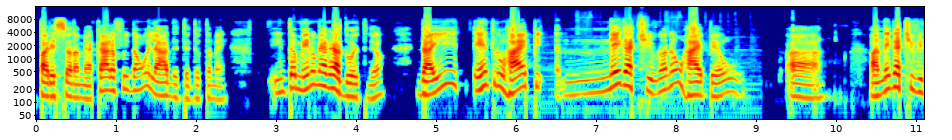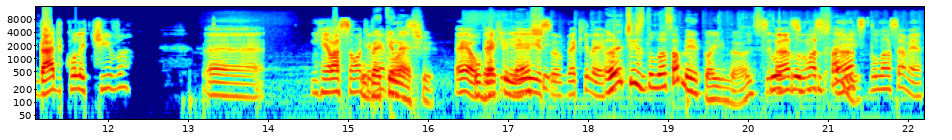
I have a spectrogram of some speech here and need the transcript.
apareceu na minha cara, eu fui dar uma olhada, entendeu? Também. E também não me agradou, entendeu? Daí entra o hype negativo, não é o hype, é o, a, a negatividade coletiva é, em relação àquele o backlash. negócio. É, o, o back, backlash, isso, o backlash. Antes do lançamento ainda, antes do, antes do, sair. antes do lançamento.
